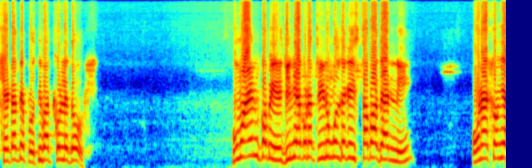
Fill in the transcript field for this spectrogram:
সেটাতে প্রতিবাদ করলে দোষ? হুমায়ুন কবির, যিনি এখনও তৃণমূল থেকে ইস্তফা দেননি, ওনার সঙ্গে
